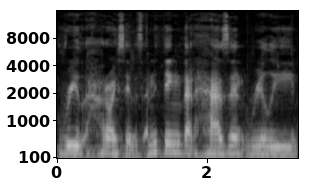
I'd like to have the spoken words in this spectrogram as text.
really how do I say this? Anything that hasn't really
